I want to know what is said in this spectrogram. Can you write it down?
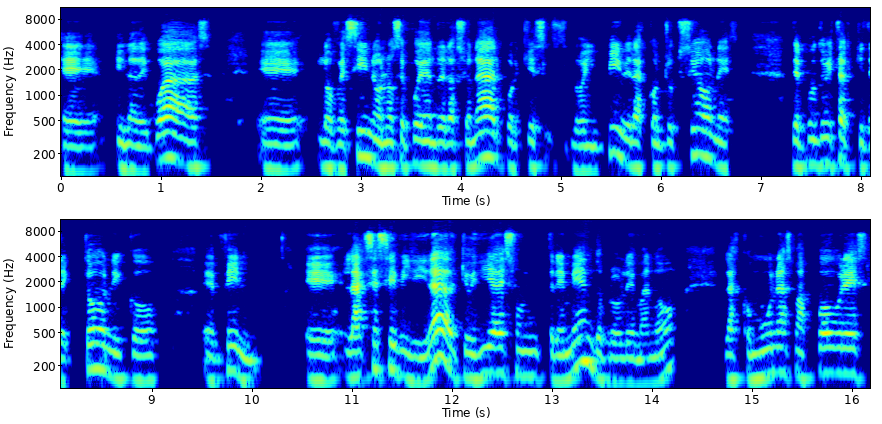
eh, inadecuadas, eh, los vecinos no se pueden relacionar porque lo impide las construcciones, del punto de vista arquitectónico, en fin, eh, la accesibilidad, que hoy día es un tremendo problema, ¿no? Las comunas más pobres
